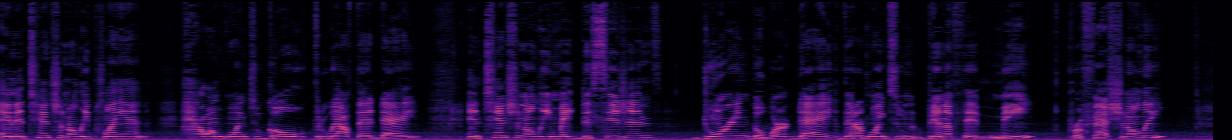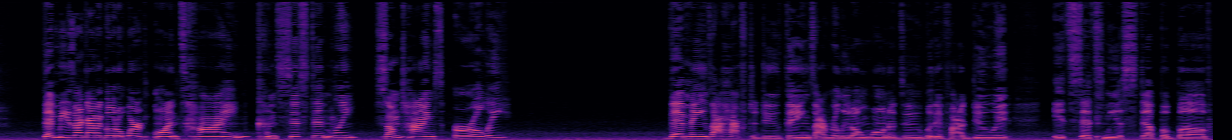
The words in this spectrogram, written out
and intentionally plan how I'm going to go throughout that day, intentionally make decisions during the work day that are going to benefit me professionally, that means I got to go to work on time consistently, sometimes early. That means I have to do things I really don't want to do, but if I do it, it sets me a step above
